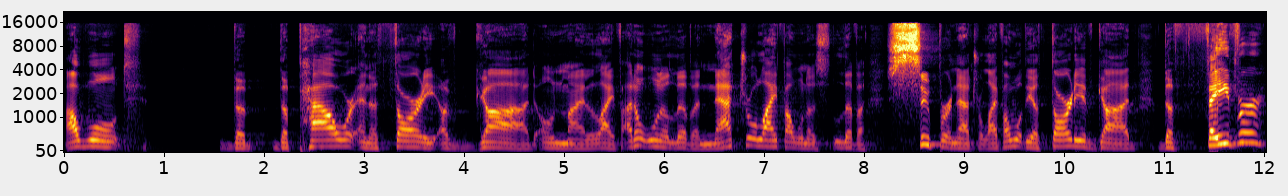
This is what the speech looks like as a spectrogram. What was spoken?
I want the, the power and authority of God on my life. I don't want to live a natural life. I want to live a supernatural life. I want the authority of God, the favor.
